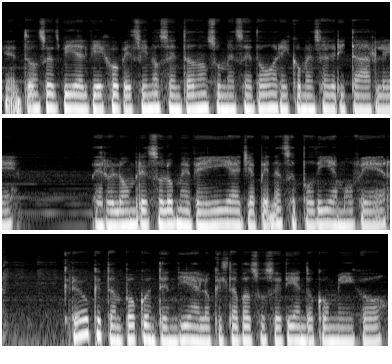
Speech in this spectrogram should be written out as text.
Entonces vi al viejo vecino sentado en su mecedor y comencé a gritarle, pero el hombre solo me veía y apenas se podía mover. Creo que tampoco entendía lo que estaba sucediendo conmigo.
